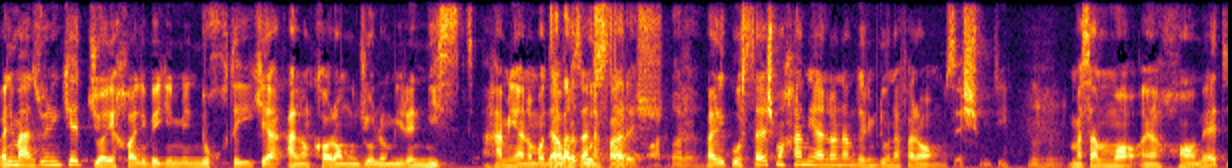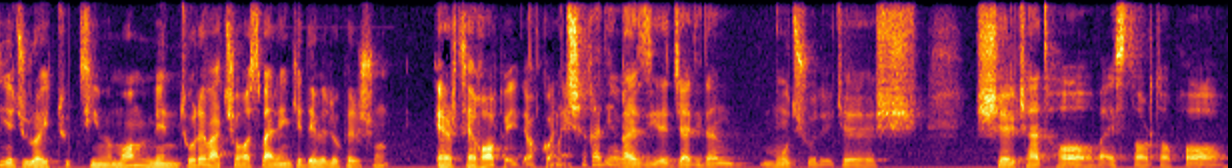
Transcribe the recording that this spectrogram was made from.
ولی منظور این که جای خالی بگیم نقطه ای که الان کارامون جلو میره نیست. همین الان با دوازده نفر آره. آره. برای گسترش ما همین الان هم داریم دو نفر آموزش میدیم. مثلا ما حامد یه جورایی تو تیم ما منتور بچه هاست برای اینکه دیولوپرشون ارتقا پیدا کنه. چقدر این قضیه جدیدا مد شده که شرکت ها و استارتاپ ها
